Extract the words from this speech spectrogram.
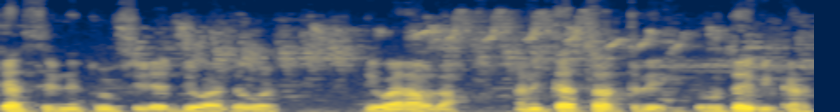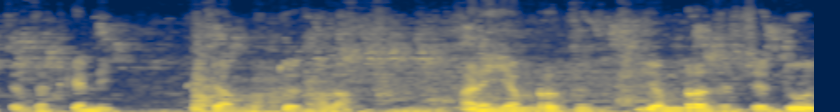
त्या स्त्रीने तुळशीच्या दिवाजवळ दिवा लावला आणि त्याच रात्री हृदयविकाराच्या झटक्याने तिचा मृत्यू झाला. आणि यमराज यमराजाचे दूत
